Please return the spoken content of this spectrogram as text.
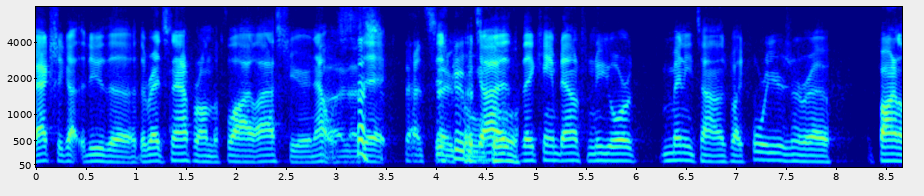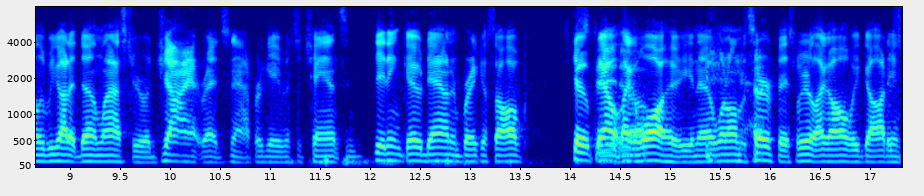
we actually got to do the the red snapper on the fly last year, and that Oh, was that's- sick. That's This so group cool. of guys, Cool. they came down from New York many times, like four years in a row. Finally, we got it done last year. A giant red snapper gave us a chance and didn't go down and break us off. Scoped Stayed out like out. a wahoo, you know, went on the Yeah. surface. We were like, oh, we got him.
